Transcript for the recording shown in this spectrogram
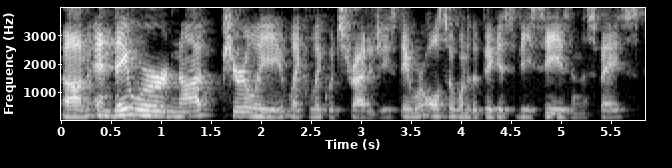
Um, and they were not purely like liquid strategies. They were also one of the biggest VCs in the space.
